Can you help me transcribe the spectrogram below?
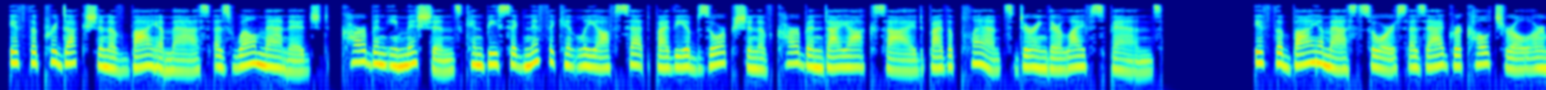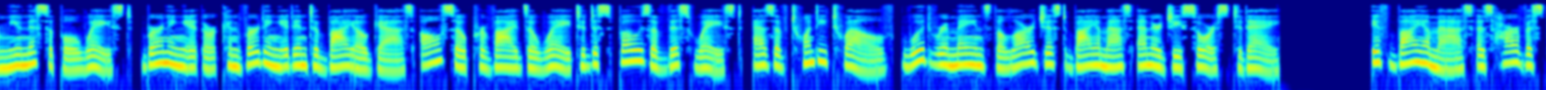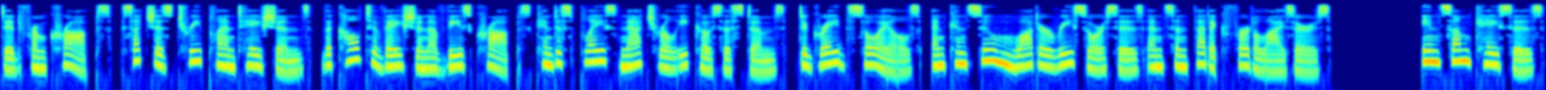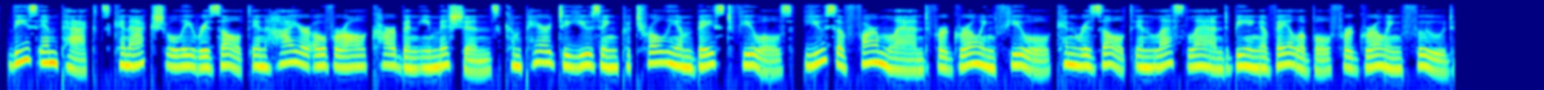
If the production of biomass is well managed, carbon emissions can be significantly offset by the absorption of carbon dioxide by the plants during their lifespans. If the biomass source is agricultural or municipal waste, burning it or converting it into biogas also provides a way to dispose of this waste. As of 2012, wood remains the largest biomass energy source today. If biomass is harvested from crops, such as tree plantations, the cultivation of these crops can displace natural ecosystems, degrade soils, and consume water resources and synthetic fertilizers. In some cases, these impacts can actually result in higher overall carbon emissions compared to using petroleum-based fuels. Use of farmland for growing fuel can result in less land being available for growing food.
